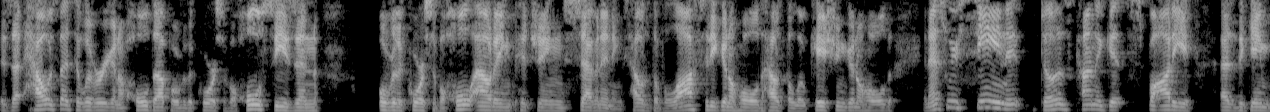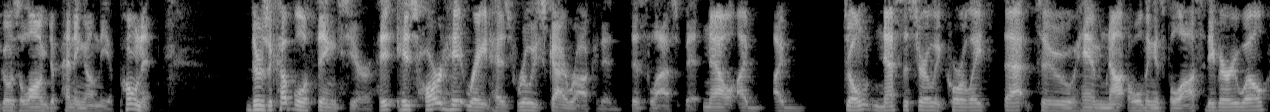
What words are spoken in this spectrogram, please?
is that how is that delivery going to hold up over the course of a whole season over the course of a whole outing pitching seven innings. How's the velocity going to hold? How's the location going to hold? And as we've seen, it does kind of get spotty as the game goes along, depending on the opponent. There's a couple of things here. His hard hit rate has really skyrocketed this last bit. Now, I, I don't necessarily correlate that to him not holding his velocity very well.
